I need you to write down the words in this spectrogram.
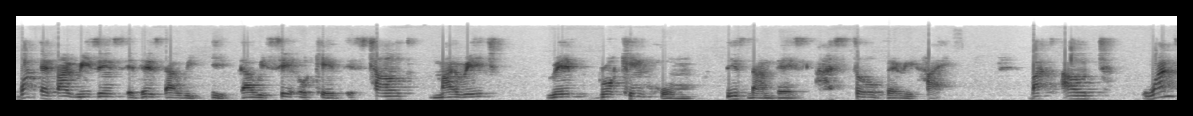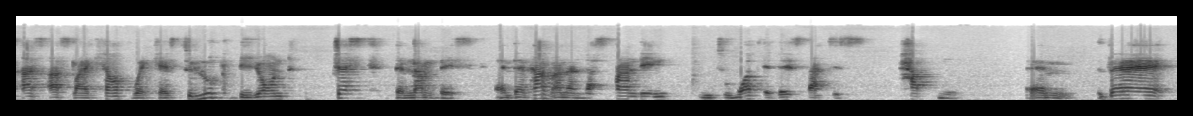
whatever reasons it is that we give, that we say, okay, it's child marriage, rape, broken home, these numbers are still very high. But I would want us as like health workers to look beyond just the numbers and then have an understanding into what it is that is happening. Um, and there,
